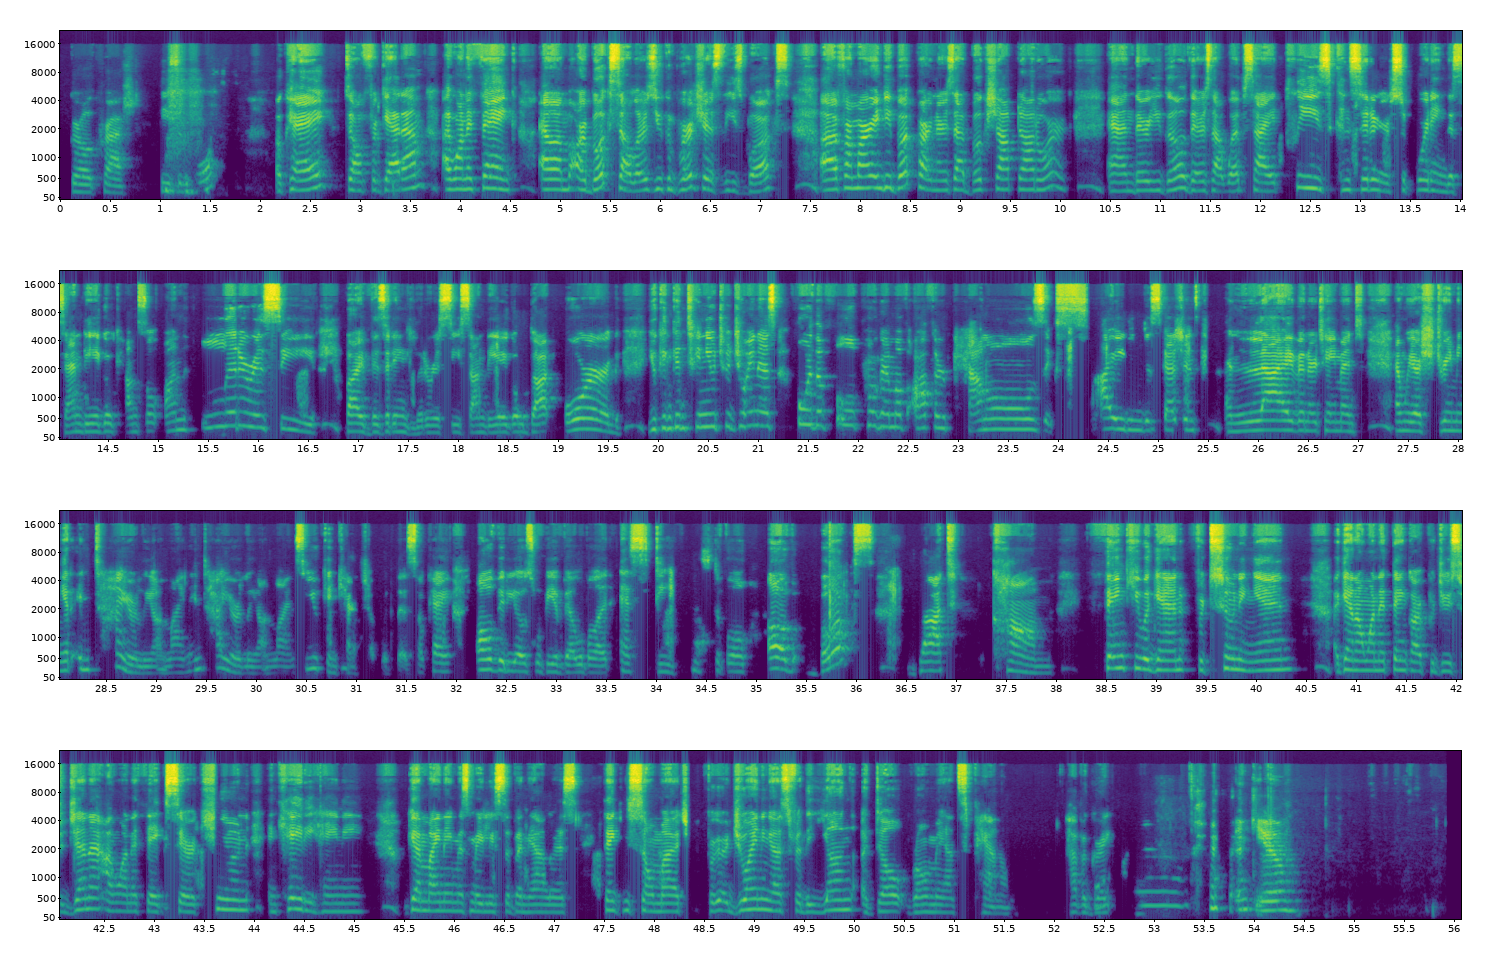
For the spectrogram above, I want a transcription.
Girl Crushed. These are the books Okay, don't forget them. I want to thank um, our booksellers. You can purchase these books uh, from our indie book partners at bookshop.org. And there you go. There's that website. Please consider supporting the San Diego Council on Literacy by visiting literacysandiego.org. You can continue to join us for the full program of author panels, exciting discussions, and live entertainment. And we are streaming it entirely online, entirely online. So you can catch up with this, okay? All videos will be available at sdfestivalofbooks.com. Thank you again for tuning in. Again, I want to thank our producer, Jenna. I want to thank Sarah Kuhn and Katie Heaney. Again, my name is Meliza Bañales. Thank you so much for joining us for the Young Adult Romance panel. Have a great one. Thank you.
